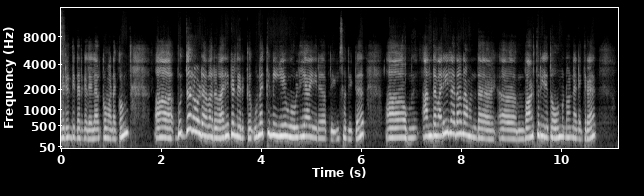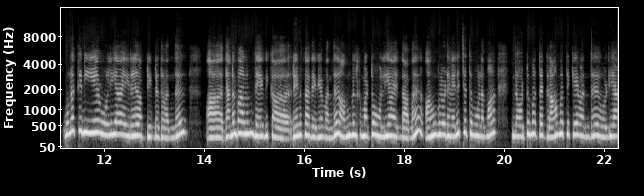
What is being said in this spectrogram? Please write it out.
விருந்தினர்கள் எல்லாருக்கும் வணக்கம். ஆஹ் புத்தரோட ஒரு வரிகள் இருக்கு. உனக்கு நீயே ஒளியாயிரு அப்படின்னு சொல்லிட்டு. ஆஹ் அந்த வரியில தான் நான் இந்த ஆஹ் வாழ்த்துறையை துவங்கணும்னு நினைக்கிறேன். உனக்கு நீயே ஒளியாயிரு அப்படின்றத வந்து ஆஹ் தனபாலும் தேவிகா ரேணுகா தேவியும் வந்து அவங்களுக்கு மட்டும் ஒளியா இல்லாம அவங்களோட வெளிச்சத்து மூலமா இந்த ஒட்டுமொத்த கிராமத்துக்கே வந்து ஒளியா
